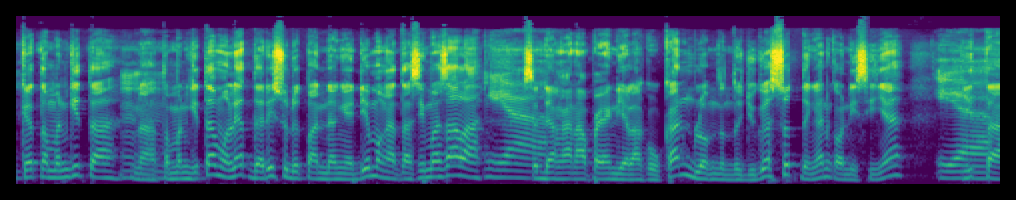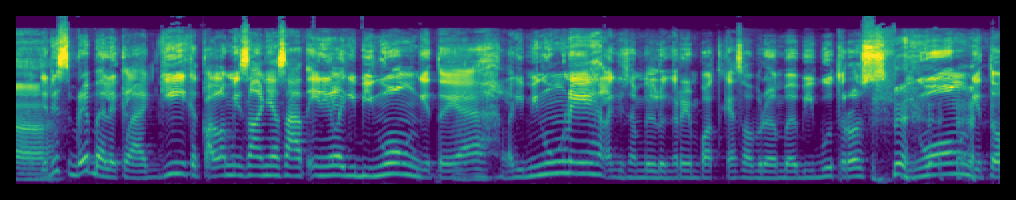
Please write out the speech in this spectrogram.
ke teman kita. Nah, teman kita melihat dari sudut pandangnya dia mengatasi masalah. Iya. Sedangkan apa yang dia lakukan belum tentu juga suit dengan kondisinya Iya. kita. Jadi sebenarnya balik lagi kalau misalnya saat ini lagi bingung gitu ya, Hmm. lagi bingung nih, lagi sambil dengerin podcast obrolan babi bu terus bingung gitu.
